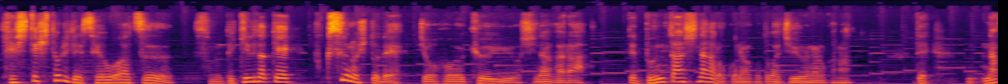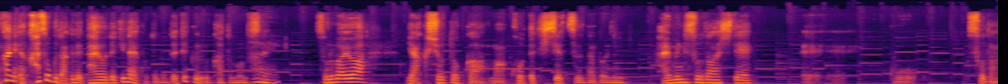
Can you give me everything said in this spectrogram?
決して一人で背負わずそのできるだけ複数の人で情報共有をしながらで分担しながら行うことが重要なのかなで中には家族だけで対応できないことも出てくるかと思うんですね。はい、その場合は役所とか、まあ、公的施設などに早めに相談して、えこう相談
